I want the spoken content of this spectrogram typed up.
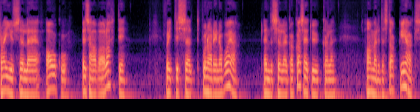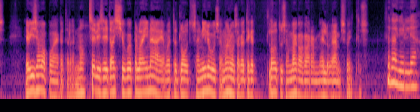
raius selle augu pesava lahti, võttis sealt punarinnapoja lendas sellega kasetüükale, haamerdas takk lihaks ja viis oma poegadele, noh, selliseid asju võib-olla ei näe ja mõtled, loodus on ilus ja mõnus, aga tegelikult loodus on väga karm ellujäämisvõitlus seda küll, jah.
